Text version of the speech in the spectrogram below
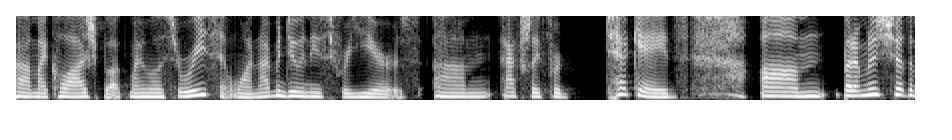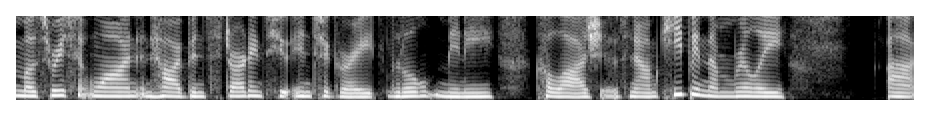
uh, my collage book, my most recent one. I've been doing these for years, um, actually for decades. Um, but I'm going to show the most recent one and how I've been starting to integrate little mini collages. Now I'm keeping them really. Uh,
